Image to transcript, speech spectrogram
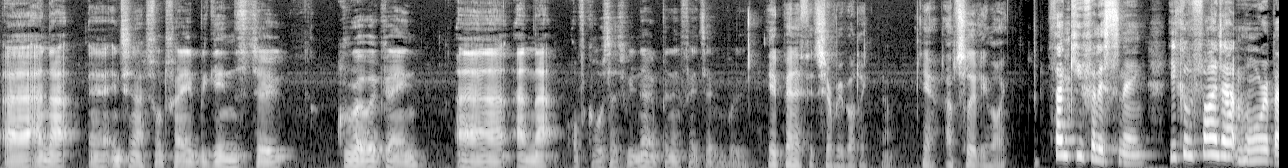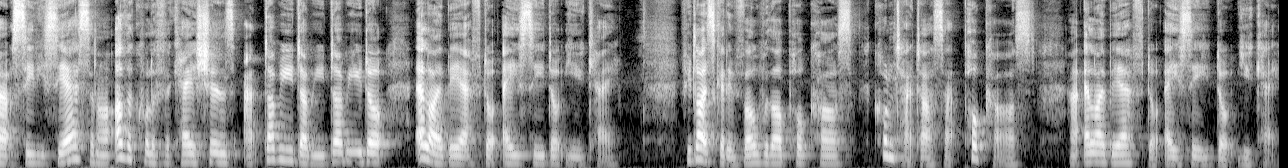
and that international trade begins to grow again, and that, of course, as we know, benefits everybody. It benefits everybody. Yeah, yeah absolutely, Mike. Thank you for listening. You can find out more about CDCS and our other qualifications at www.libf.ac.uk. If you'd like to get involved with our podcast, contact us at podcast at libf.ac.uk.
